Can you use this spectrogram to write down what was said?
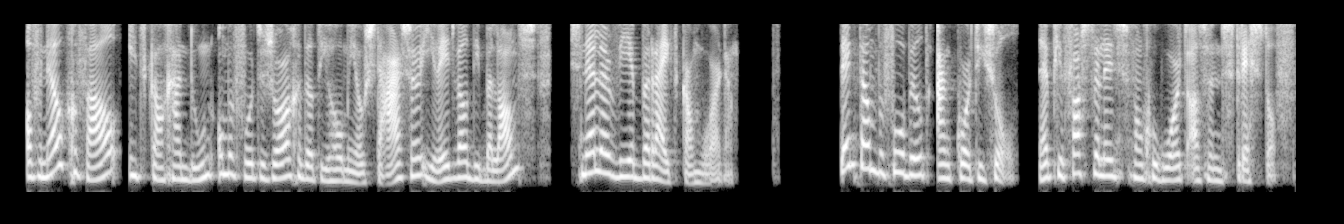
Of in elk geval iets kan gaan doen om ervoor te zorgen dat die homeostase, je weet wel, die balans, sneller weer bereikt kan worden. Denk dan bijvoorbeeld aan cortisol. Daar heb je vast wel eens van gehoord als een stressstof.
